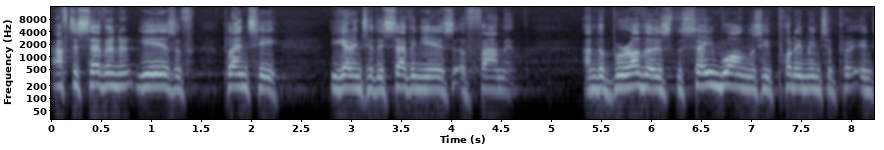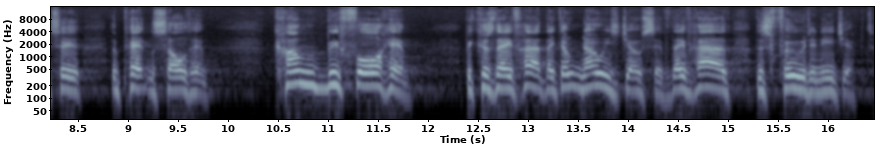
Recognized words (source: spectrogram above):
After seven years of plenty, you get into the seven years of famine. And the brothers, the same ones who put him into, into the pit and sold him, come before him because they've heard, they don't know he's Joseph. They've heard there's food in Egypt.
